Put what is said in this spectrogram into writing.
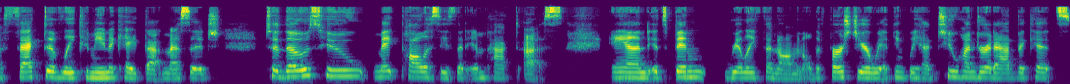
effectively communicate that message to those who make policies that impact us and it's been really phenomenal. The first year, we, I think we had 200 advocates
